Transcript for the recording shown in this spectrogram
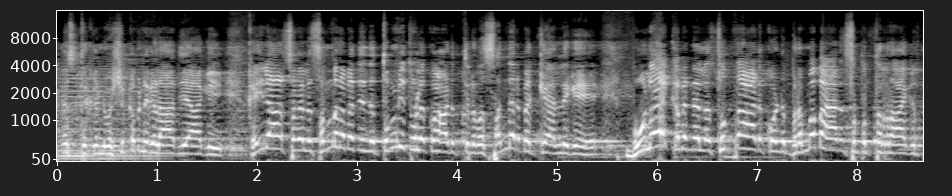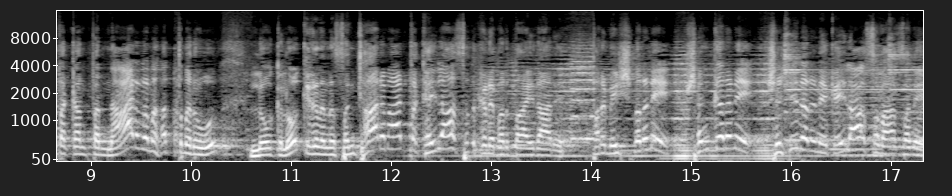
ಅಗಸ್ತ್ಯ ಕಣ್ಣುವ ಶುಕಮನಿಗಳಾದಿಯಾಗಿ ಕೈಲಾಸವೆಲ್ಲ ಸಂಭ್ರಮದಿಂದ ತುಂಬಿ ತುಳುಕು ಆಡುತ್ತಿರುವ ಸಂದರ್ಭಕ್ಕೆ ಅಲ್ಲಿಗೆ ಭೂಲೋಕವನ್ನೆಲ್ಲ ಸುತ್ತಾಡಿಕೊಂಡು ಬ್ರಹ್ಮಮಾನಸ ಪುತ್ರರಾಗಿರ್ತಕ್ಕಂಥ ನಾರದ ಮಹಾತ್ಮರು ಲೋಕಲೋಕಗಳನ್ನು ಸಂಚಾರ ಮಾಡ್ತಾ ಕೈಲಾಸದ ಕಡೆ ಬರ್ತಾ ಇದ್ದಾರೆ. ಪರಮೇಶ್ವರನೇ, ಶಂಕರನೇ, ಶಶಿಧರನೇ ಕೈಲಾಸ ವಾಸನೆ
